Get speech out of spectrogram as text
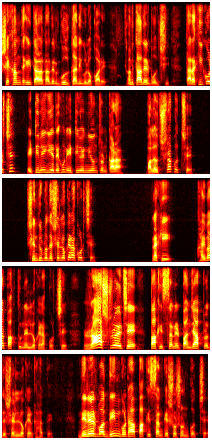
সেখান থেকেই তারা তাদের গুলতানিগুলো করে। আমি তাদের বলছি, তারা কি করছে? এই টিমে গিয়ে দেখুন, এই টিমের নিয়ন্ত্রণ কারা? বালোচরা করছে? সিন্ধু প্রদেশের লোকেরা করছে? নাকি খাইবার পাখতুনের লোকেরা করছে? রাশ রয়েছে পাকিস্তানের পাঞ্জাব প্রদেশের লোকের হাতে। দিনের পর দিন গোটা পাকিস্তানকে শোষণ করছে।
